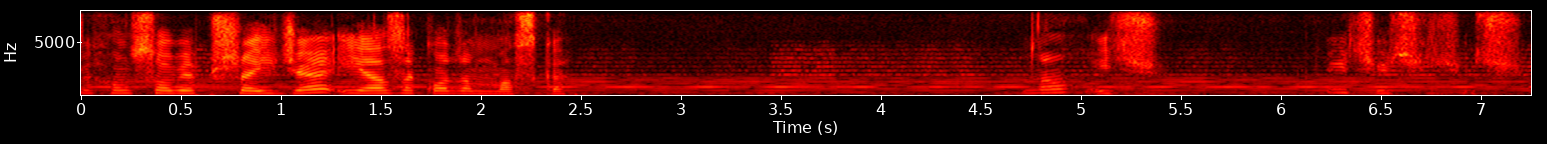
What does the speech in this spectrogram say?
Niech on sobie przejdzie i ja zakładam maskę. No, idź. Idź, idź, idź, idź.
